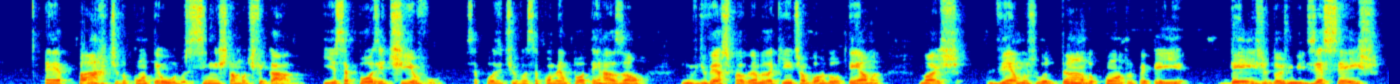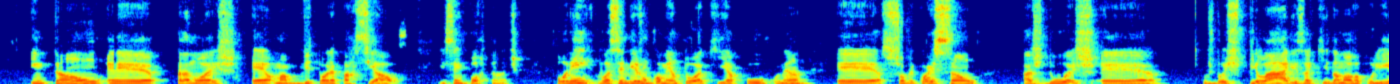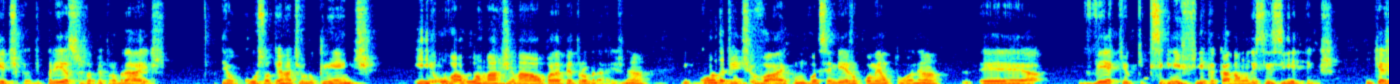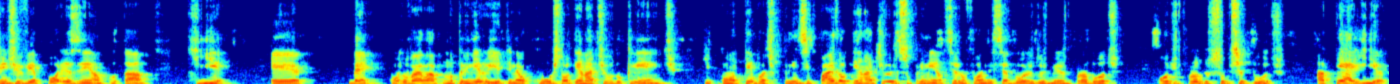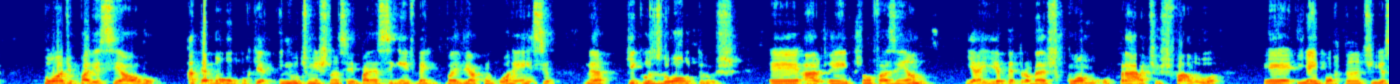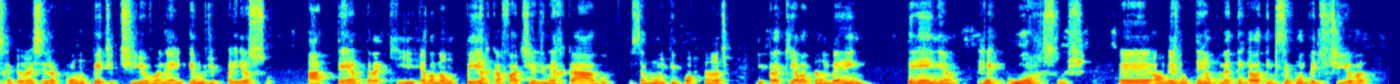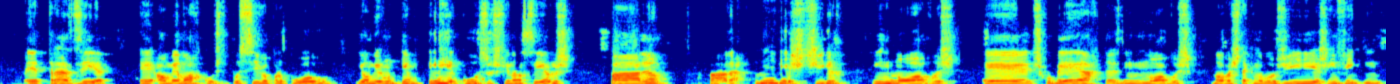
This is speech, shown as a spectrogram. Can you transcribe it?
é, parte do conteúdo sim está modificado. E isso é positivo. Isso é positivo. Você comentou, tem razão. Em diversos programas aqui a gente abordou o tema. Nós vemos lutando contra o PPI desde 2016. Então, é, para nós, é uma vitória parcial. Isso é importante. Porém, você mesmo comentou aqui há pouco, né? É, sobre quais são as duas, é, os dois pilares aqui da nova política de preços da Petrobras, tem o custo alternativo do cliente e o valor marginal para a Petrobras, né? E quando a gente vai, como você mesmo comentou, né, é, ver aqui o que, que significa cada um desses itens, e que a gente vê, por exemplo, tá, que, é, bem, quando vai lá no primeiro item, né, o custo alternativo do cliente, que contempla as principais alternativas de suprimento, sejam fornecedores dos mesmos produtos ou de produtos substitutos. Até aí, pode parecer algo até bom, porque em última instância ele parece o seguinte: bem, vai ver a concorrência, né? O que, que os outros é, agentes estão fazendo, e aí a Petrobras, como o Prates falou é, e é importante isso, que a Petrobras seja competitiva né, em termos de preço, até para que ela não perca a fatia de mercado, isso é muito importante, e para que ela também tenha recursos é, ao mesmo tempo, né, tem, ela tem que ser competitiva, é, trazer é, ao menor custo possível para o povo e, ao mesmo tempo, ter recursos financeiros para, para investir em novas é, descobertas, em novos, novas tecnologias, enfim, em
